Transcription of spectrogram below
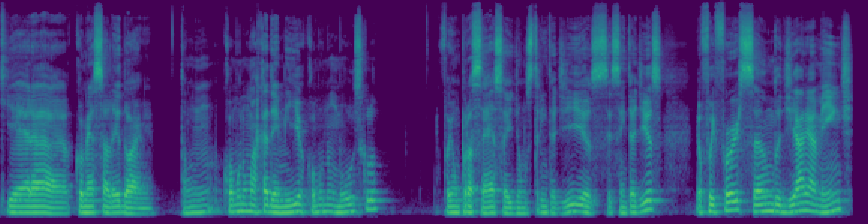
que era começa a ler, dorme. Então, como numa academia, como num músculo, Foi um processo aí de uns 30 dias, 60 dias. Eu fui forçando diariamente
